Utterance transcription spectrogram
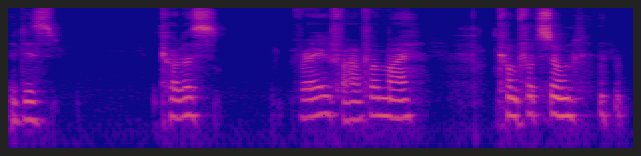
It is colors very far from my comfort zone.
